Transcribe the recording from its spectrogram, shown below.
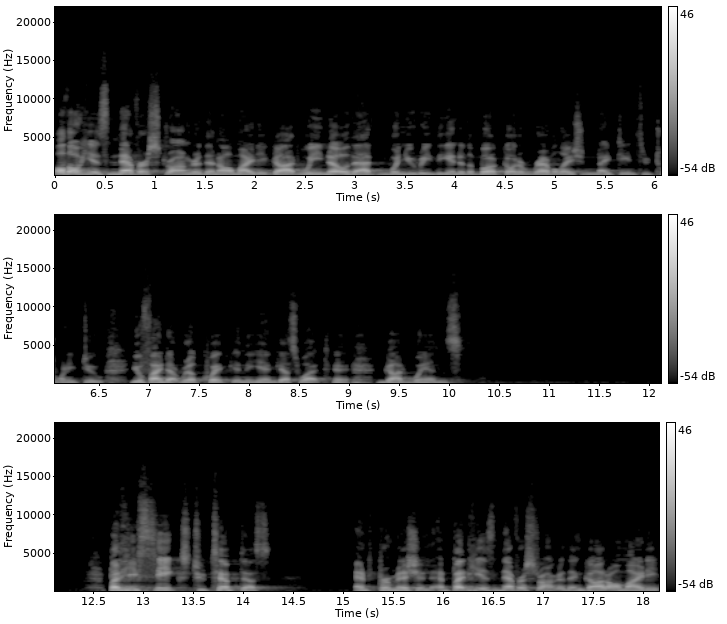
Although he is never stronger than Almighty God. We know that when you read the end of the book, go to Revelation 19 through 22, you'll find out real quick in the end, guess what? God wins. But he seeks to tempt us and permission, but he is never stronger than God Almighty,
